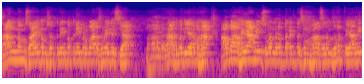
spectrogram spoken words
సాంగం సాయుధం శక్తిని పత్ని ప్రవార సమేతస్య. మహాగణాధిపతయే నమ. ఆవాహయామి సువర్ణరత్నకటిత సింహాసనం సమర్పయామి.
